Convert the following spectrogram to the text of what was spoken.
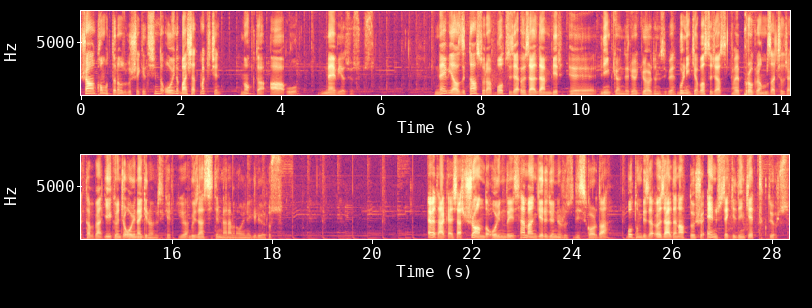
Şu an komutlarımız bu şekilde. Şimdi oyunu başlatmak için .au nev yazıyorsunuz. Nev yazdıktan sonra bot size özelden bir e, link gönderiyor gördüğünüz gibi. Bu linke basacağız ve programımız açılacak. Tabi ben ilk önce oyuna girmemiz gerekiyor. Bu yüzden Steam'den hemen oyuna giriyoruz. Evet arkadaşlar şu anda oyundayız. Hemen geri dönüyoruz Discord'a. Botun bize özelden attığı şu en üstteki linke tıklıyoruz.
